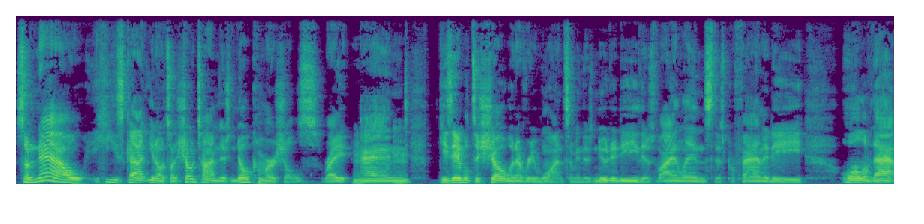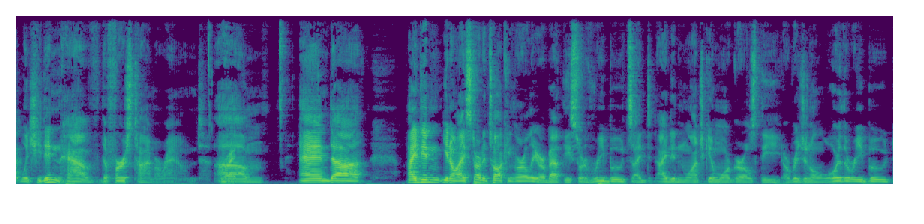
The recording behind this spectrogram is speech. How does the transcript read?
So now he's got you know it's on showtime there's no commercials right? Mhm. and he's able to show whatever he wants. I mean there's nudity there's violence there's profanity all of that which he didn't have the first time around. Right. um and uh I didn't, you know, I started talking earlier about these sort of reboots. I, I didn't watch Gilmore Girls, the original or the reboot.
